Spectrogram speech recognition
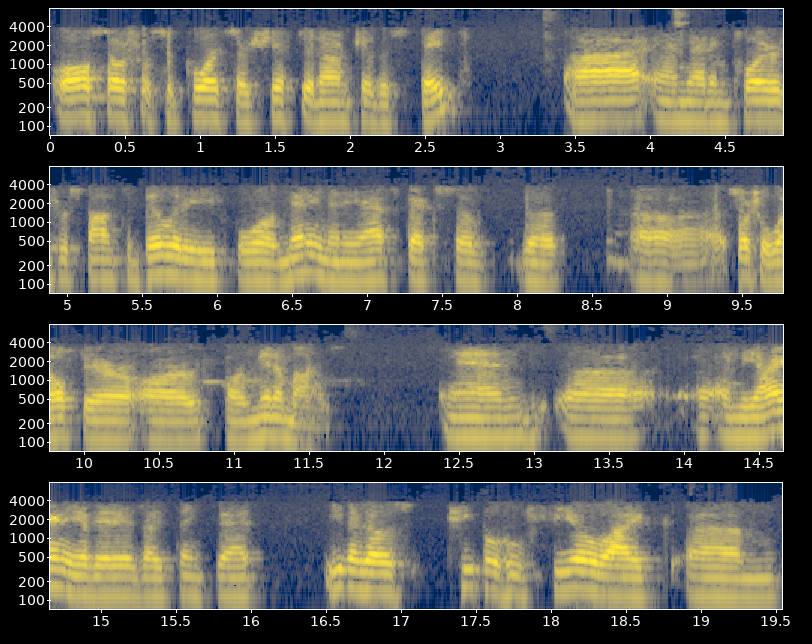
all social supports are shifted onto the state uh, and that employers' responsibility for many, many aspects of the uh, social welfare are are minimized. And uh, and the irony of it is, I think that even those people who feel like um,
